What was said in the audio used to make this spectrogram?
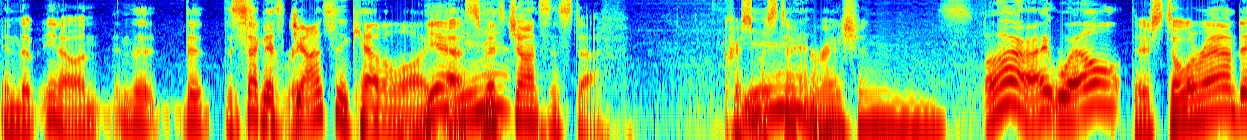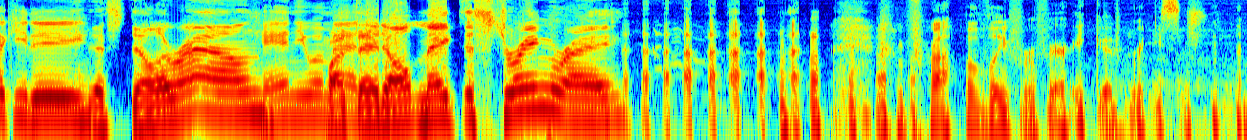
in the you know in, in the the the second Smith Johnson catalog. yeah, Smith Johnson stuff. Christmas Yeah. decorations. All right. Well, They're still around, Dickie D. they're still around. Can you imagine? But they don't make the string ray. Probably for very good reason.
